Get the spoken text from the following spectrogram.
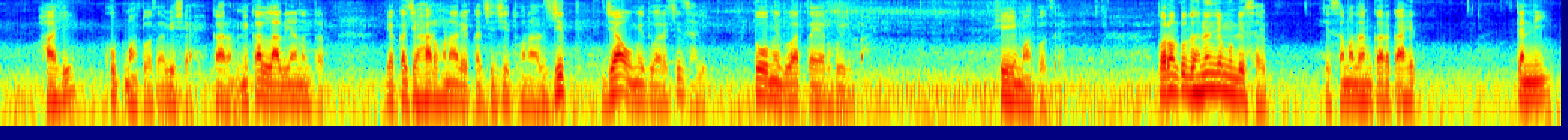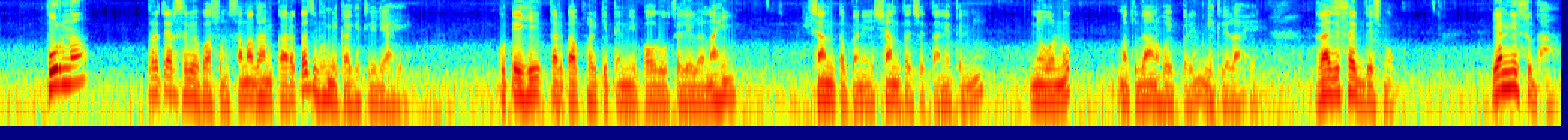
हाही खूप महत्त्वाचा विषय आहे. कारण निकाल लागल्यानंतर एकाची हार होणार एकाची जीत होणार. जीत ज्या उमेदवाराची झाली तो उमेदवार तयार होईल का? हेही महत्त्वाचं आहे. परंतु धनंजय मुंडे साहेब हे समाधानकारक आहेत. त्यांनी पूर्ण प्रचारसभेपासून समाधानकारकच भूमिका घेतलेली आहे. कुठेही तडकाफडकी त्यांनी पाऊल उचललेलं नाही. शांतपणे शांतचित्ताने त्यांनी निवडणूक मतदान होईपर्यंत घेतलेलं आहे. राजेसाहेब देशमुख यांनीसुद्धा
